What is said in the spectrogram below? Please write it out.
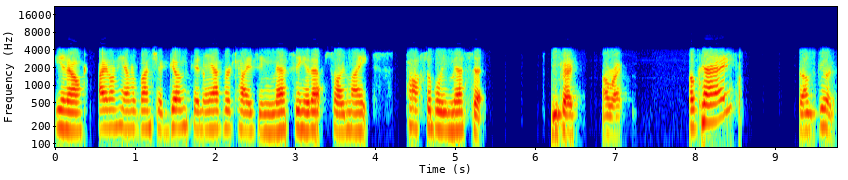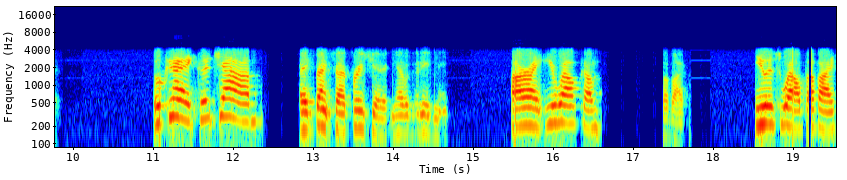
you know, I don't have a bunch of gunk and advertising messing it up, so I might possibly miss it. Okay, all right. Okay? Sounds good. Okay, good job. Hey, thanks. I appreciate it. You have a good evening. All right, you're welcome. Bye-bye. You as well. Bye bye.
